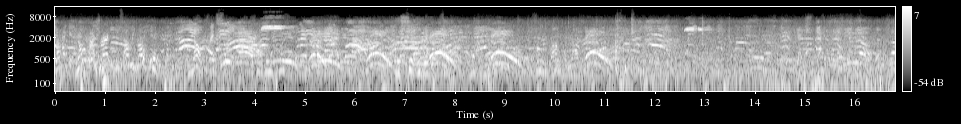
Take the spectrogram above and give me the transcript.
drag it. No, I'm not dragging. This is how we broke it. No, because I see it. Oh shit, we did it. How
